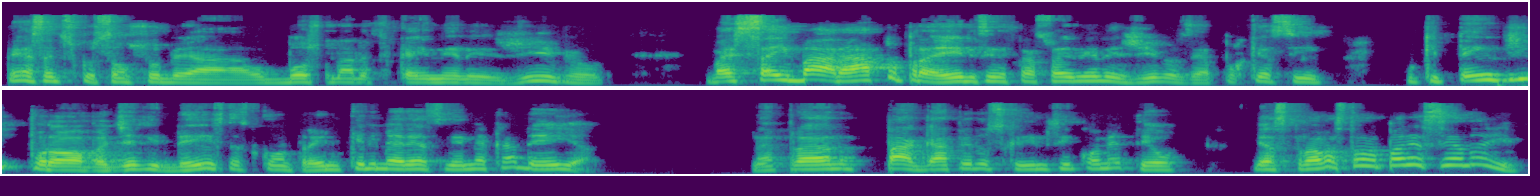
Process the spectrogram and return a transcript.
tem essa discussão sobre a, o Bolsonaro ficar inelegível, vai sair barato para ele se ele ficar só inelegível, Zé, porque assim, o que tem de prova, de evidências contra ele, que ele merece mesmo é cadeia né, para pagar pelos crimes que cometeu. E as provas estão aparecendo aí.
